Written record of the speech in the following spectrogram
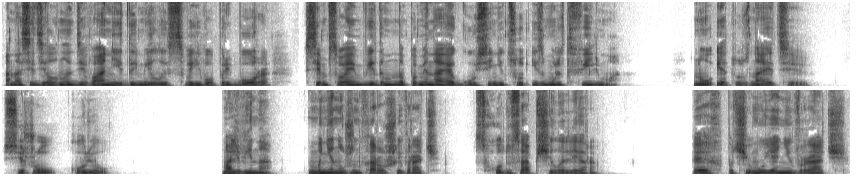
Она сидела на диване и дымила из своего прибора, всем своим видом напоминая гусеницу из мультфильма. Ну, эту, знаете, сижу, курю. «Мальвина, мне нужен хороший врач», — сходу сообщила Лера. «Эх, почему я не врач?»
